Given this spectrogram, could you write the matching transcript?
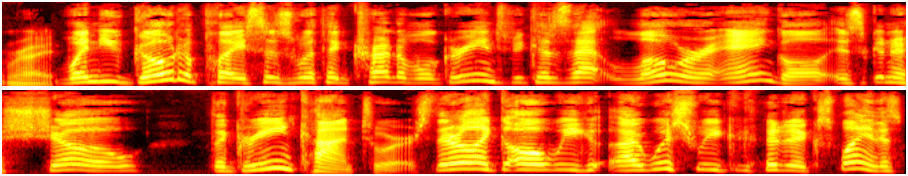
right. when you go to places with incredible greens because that lower angle is going to show the green contours. They're like, "Oh, we I wish we could explain this."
